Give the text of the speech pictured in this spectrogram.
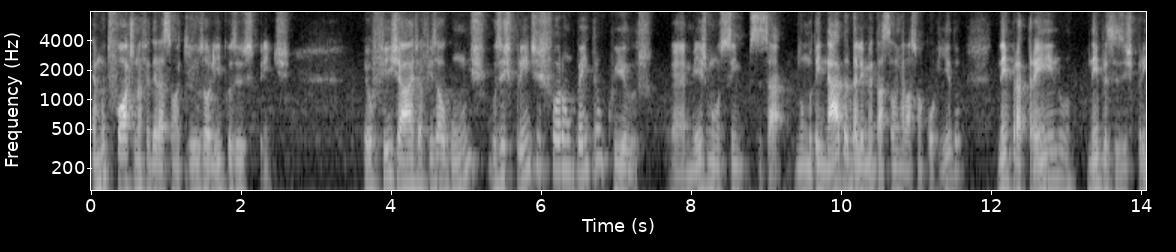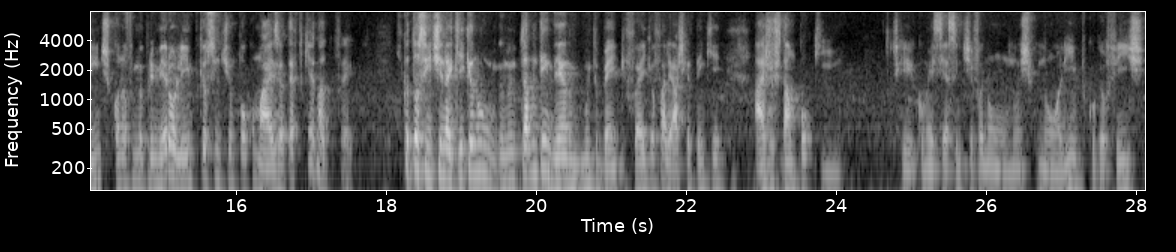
é muito forte na federação aqui os olímpicos e os sprints. Eu fiz já, já fiz alguns. Os sprints foram bem tranquilos, é, mesmo sem precisar. Não mudei nada da alimentação em relação à corrida, nem para treino, nem para esses sprints. Quando eu fui meu primeiro olímpico, eu senti um pouco mais. Eu até fiquei, falei, o que eu estou sentindo aqui que eu não estava entendendo muito bem, que foi aí que eu falei, acho que eu tenho que ajustar um pouquinho. Acho que comecei a sentir, foi num, num, num Olímpico que eu fiz,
